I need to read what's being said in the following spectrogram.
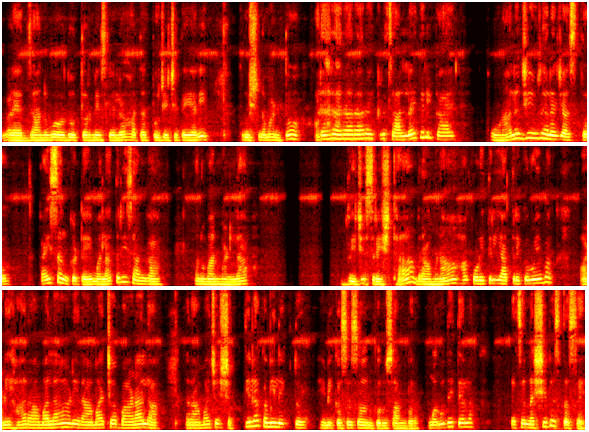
गळ्यात जानवं धोतर नेसलेलं हातात पूजेची तयारी. कृष्ण म्हणतो अरे अरे अरे अरे अरे इकडे चाललंय तरी काय? कोणाला जीव झालाय जास्त? काय संकट आहे मला तरी सांगा. हनुमान म्हणला द्विजश्रेष्ठा ब्राह्मणा हा कोणीतरी यात्रेकरू आहे बघ. आणि हा रामाला आणि रामाच्या बाणाला रामाच्या शक्तीला कमी लेखतोय. हे मी कसं सहन करू सांग बरं. मरू दे त्याला. त्याचं नशीबच तसं आहे.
